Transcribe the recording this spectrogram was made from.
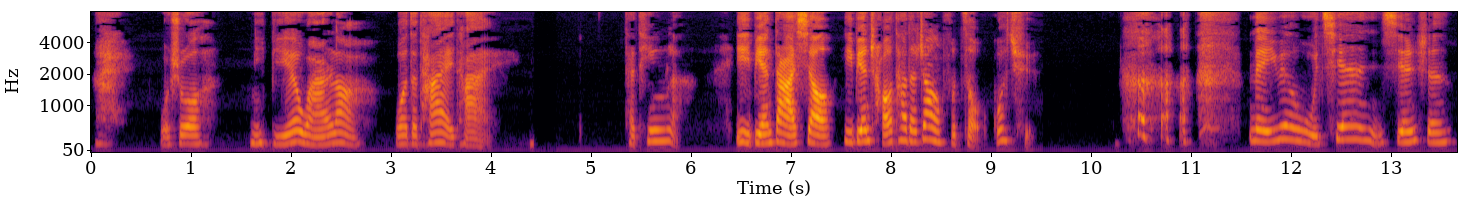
哎，我说你别玩了，我的太太。”她听了，一边大笑，一边朝她的丈夫走过去。哈哈哈，每月五千，先生，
